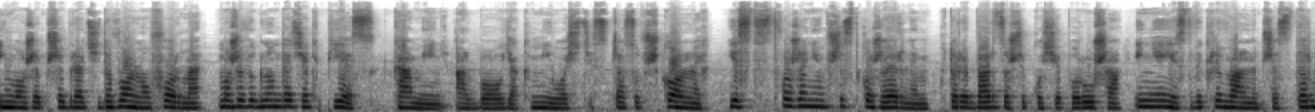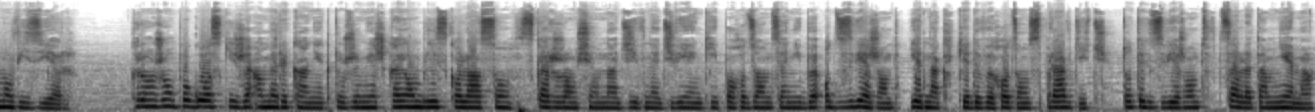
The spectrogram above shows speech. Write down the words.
i może przybrać dowolną formę. Może wyglądać jak pies, kamień albo jak miłość z czasów szkolnych. Jest stworzeniem wszystkożernym, które bardzo szybko się porusza i nie jest wykrywalny przez termowizjer. Krążą pogłoski, że Amerykanie, którzy mieszkają blisko lasu, skarżą się na dziwne dźwięki pochodzące niby od zwierząt, jednak kiedy wychodzą sprawdzić, to tych zwierząt wcale tam nie ma.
